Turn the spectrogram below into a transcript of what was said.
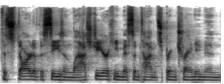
The start of the season last year, he missed some time at spring training and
